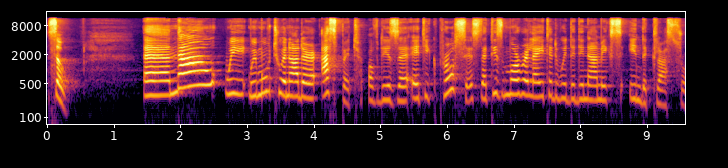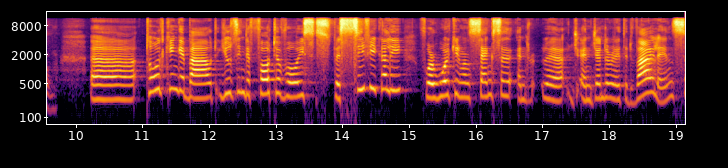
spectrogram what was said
So, uh, now we, we move to another aspect of this uh, ethic process that is more related with the dynamics in the classroom. Uh, talking about using the photo voice specifically for working on sex and, uh, and gender-related violence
